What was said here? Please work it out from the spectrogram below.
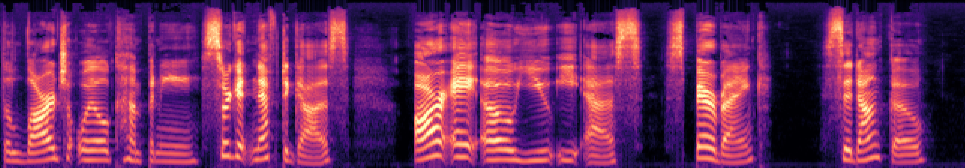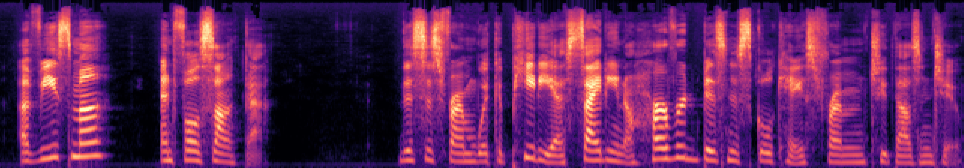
the large oil company Surgutneftegaz, RAO UES, Sberbank, Sidanko, Avisma, and Folsanka. This is from Wikipedia, citing a Harvard Business School case from 2002.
